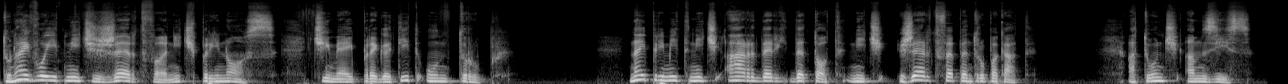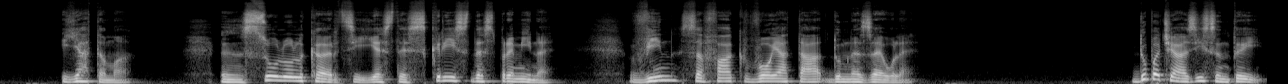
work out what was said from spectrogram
Tu n-ai voit nici jertfă, nici prinos, ci mi-ai pregătit un trup. N-ai primit nici arderi de tot, nici jertfe pentru păcat. Atunci am zis, Iată-mă, în sulul cărții este scris despre mine, vin să fac voia ta, Dumnezeule. După ce a zis întâi,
